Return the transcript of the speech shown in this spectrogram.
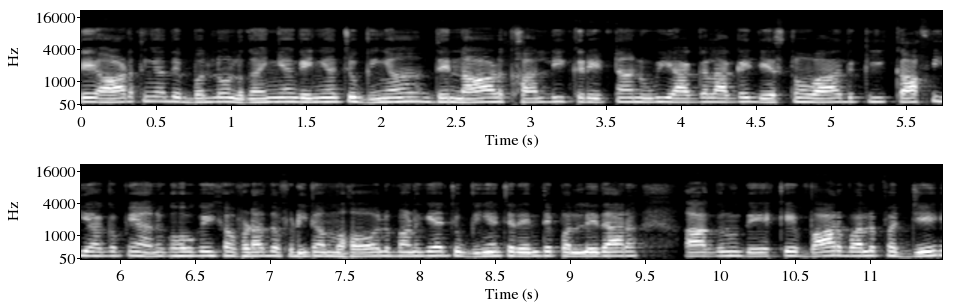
ਤੇ ਆੜਤੀਆਂ ਦੇ ਵੱਲੋਂ ਲਗਾਈਆਂ ਗਈਆਂ ਝੁੱਗੀਆਂ ਦੇ ਨਾਲ ਖਾਲੀ ਕਰੇਟਾਂ ਨੂੰ ਵੀ ਅੱਗ ਲੱਗ ਗਈ, ਜਿਸ ਤੋਂ ਬਾਅਦ ਕਿ ਕਾਫੀ ਅੱਗ ਭਿਆਨਕ ਹੋ ਗਈ। ਹਫੜਾ ਦਫੜੀ ਦਾ ਮਾਹੌਲ ਬਣ ਗਿਆ। ਝੁੱਗੀਆਂ 'ਚ ਰਹਿੰਦੇ ਪੱਲੇਦਾਰ ਅੱਗ ਨੂੰ ਦੇਖ ਕੇ ਬਾਹਰ ਵੱਲ ਭੱਜੇ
